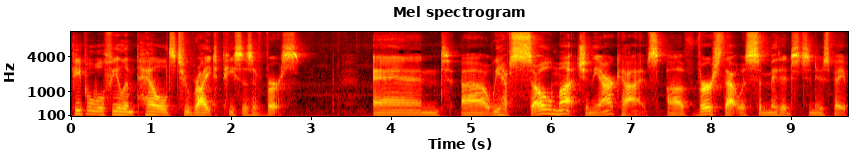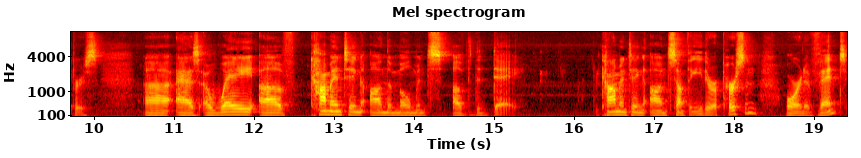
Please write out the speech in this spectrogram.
People will feel impelled to write pieces of verse. And uh, we have so much in the archives of verse that was submitted to newspapers uh, as a way of commenting on the moments of the day, commenting on something, either a person or an event.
